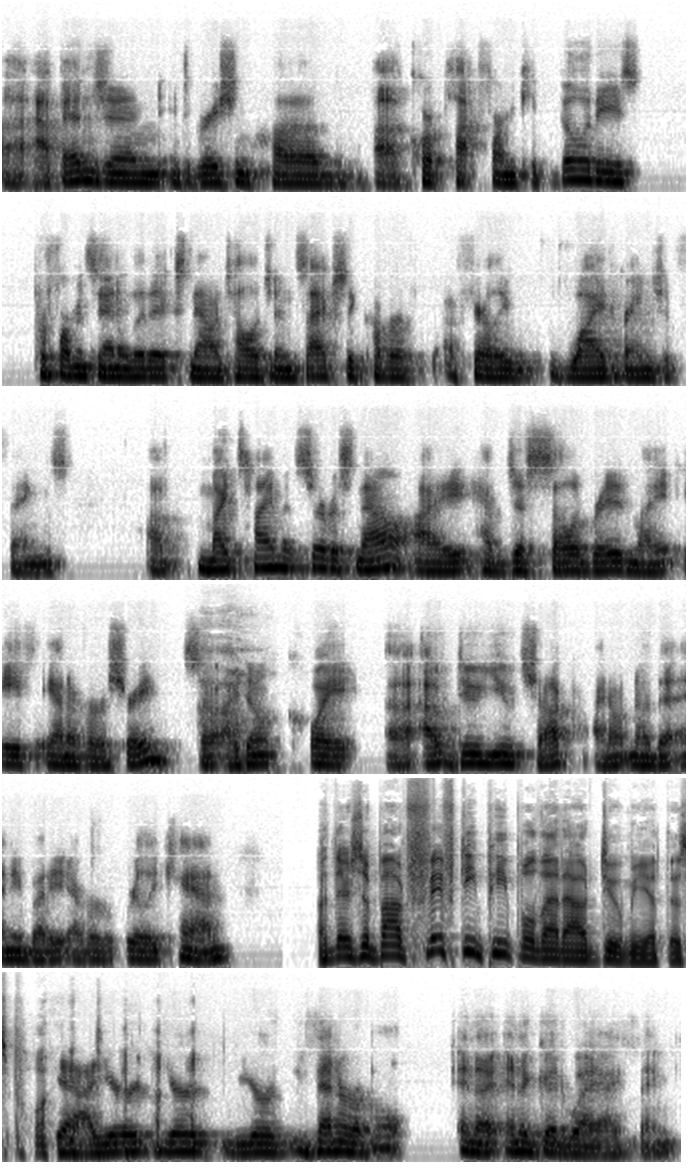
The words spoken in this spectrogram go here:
uh, App Engine, Integration Hub, uh, core platform capabilities, performance analytics, now intelligence. I actually cover a fairly wide range of things. Uh, my time at ServiceNow, I have just celebrated my eighth anniversary, so I don't quite uh, outdo you, Chuck. I don't know that anybody ever really can. Uh, there's about 50 people that outdo me at this point. yeah, you're you're you're venerable in a in a good way, I think.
